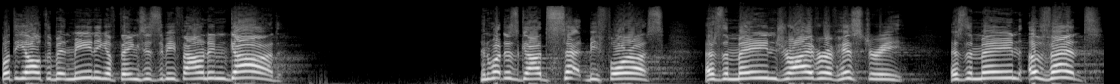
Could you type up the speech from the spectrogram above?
but the ultimate meaning of things is to be found in God. And what does God set before us? as the main driver of history, as the main event?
